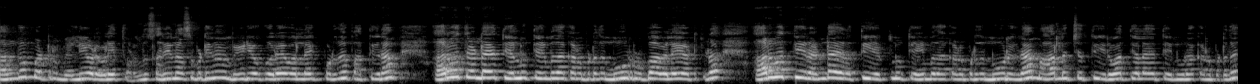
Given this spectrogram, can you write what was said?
தங்கம் மற்றும் வெள்ளியோட விலை தொடர்ந்து சரின்னு ஆசைப்பட்டீங்கன்னா நம்ம வீடியோக்கு ஒரே ஒரு லைக் போடுங்க. பத்து கிராம் அறுபத்தி ரெண்டாயிரத்தி எழுநூற்றி ஐம்பதாக காணப்பட்டது நூறு ரூபாய் விலையாட்டத்தோட அறுபத்தி ரெண்டாயிரத்தி எட்நூற்றி ஐம்பதாக காணப்படுது. நூறு கிராம் ஆறு லட்சத்தி இருபத்தி ஏழாயிரத்தி ஐநூறாக காணப்பட்டது.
